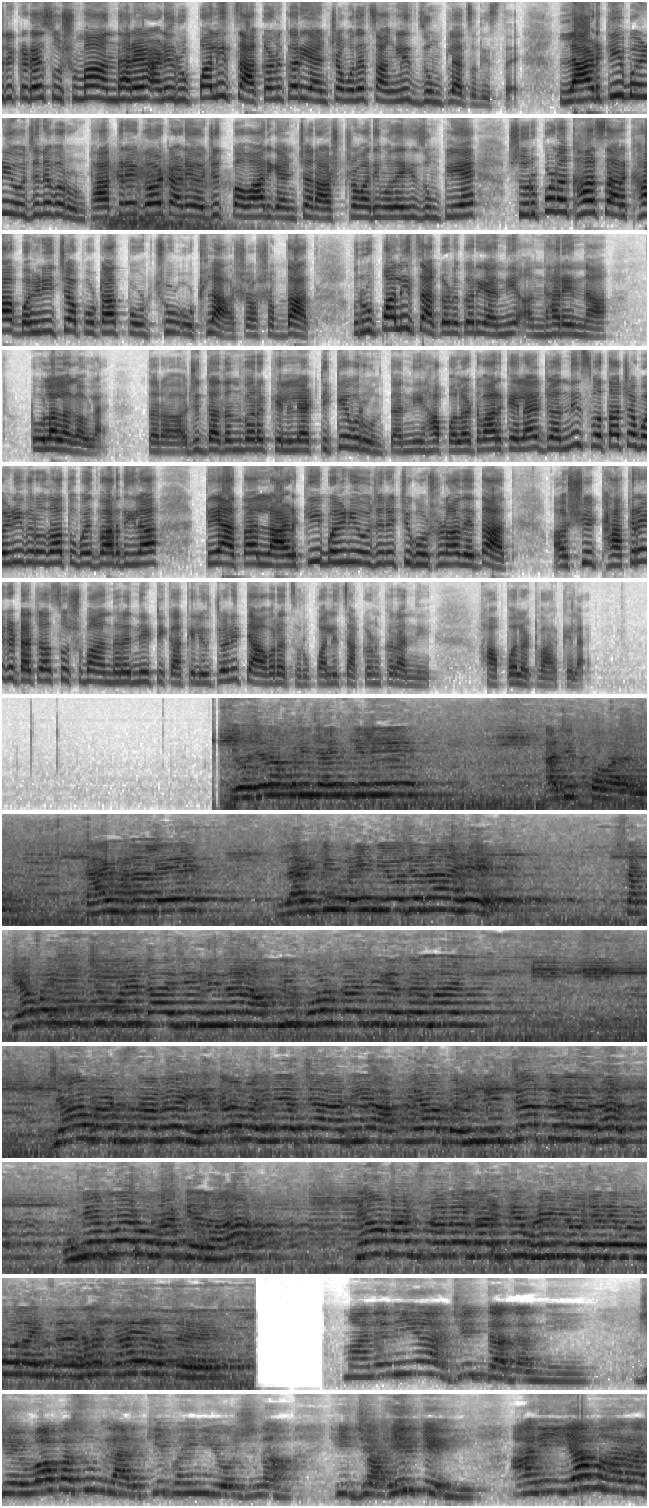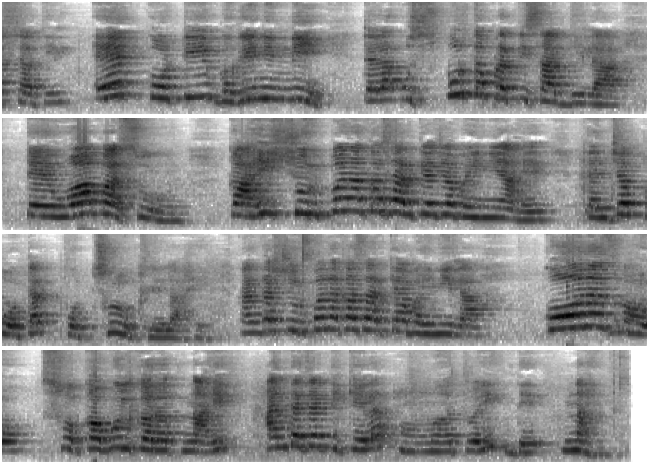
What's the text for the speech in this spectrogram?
दुसरीकडे सुषमा अंधारे आणि रुपाली चाकणकर यांच्यामध्ये चांगलीच जुंपल्याचं दिसतंय. लाडकी बहीण योजनेवरून ठाकरे गट आणि अजित पवार यांच्या राष्ट्रवादीमध्ये ही जुंपली आहे. शूर्पणखा सारखा बहिणीच्या पोटात पोटछूळ उठला अशा शब्दात रुपाली चाकणकर यांनी अंधारेंना टोला लगावलाय. तर अजितदादांवर केलेल्या टीकेवरून त्यांनी हा पलटवार केलाय. ज्यांनी स्वतःच्या बहिणीविरोधात उमेदवार दिला ते आता लाडकी बहीण योजनेची घोषणा देतात अशी ठाकरे गटाच्या सुषमा अंधारेंनी टीका केली होती आणि त्यावरच रुपाली चाकणकरांनी हा पलटवार केलाय. योजना कोणी जाहीर केली? अजित पवारांनी. काय म्हणाले? लाडकी बहीण योजना आहे. सख्या बहिणींची कोणी काळजी घेणार आपली कोण काळजी घेत माय ज्या माणसानं एका महिन्याच्या आधी आपल्या बहिणीच्याच विरोधात उमेदवार उभा केला त्या माणसानं लाडकी बहीण योजनेवर बोलायचं. ह्याला काय अर्थ आहे? माननीय अजितदादांनी जेव्हापासून लाडकी बहीण योजना ही जाहीर केली आणि या महाराष्ट्रातील एक कोटी भगिनींनी त्याला उत्स्फूर्त प्रतिसाद दिला तेव्हापासून काही शूर्पणकासारख्या ज्या बहिणी आहेत त्यांच्या पोटात पोटसूळ उठलेलं आहे. कारण त्या शूर्पणकासारख्या बहिणीला कोणच भाऊ कबूल करत नाहीत आणि त्याच्या टीकेला महत्वही देत नाहीत.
